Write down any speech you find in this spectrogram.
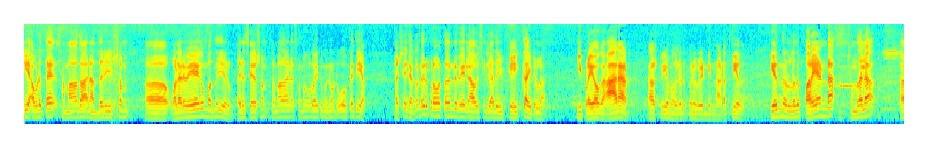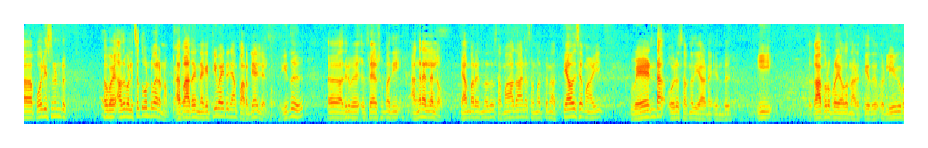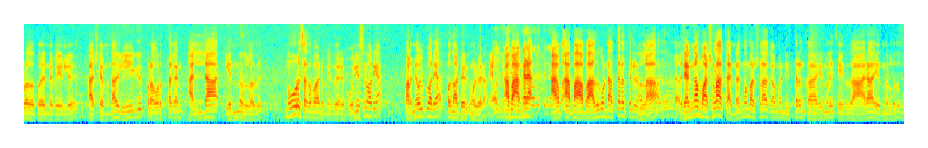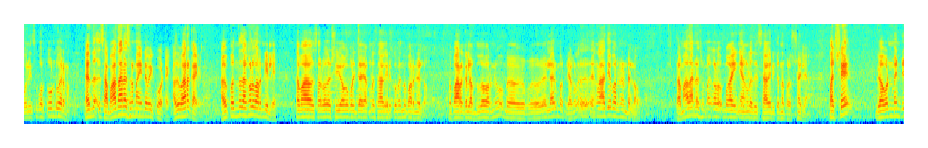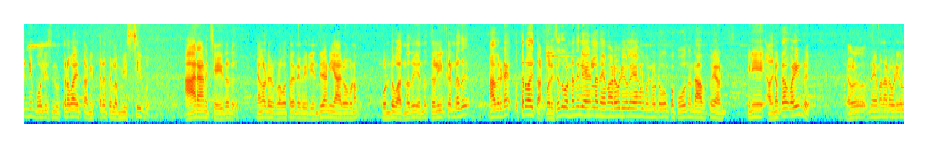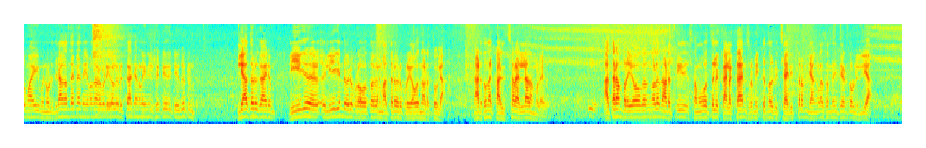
ഈ അവിടുത്തെ സമാധാന അന്തരീക്ഷം വളരെ വേഗം വന്നു ചേരും. അതിനുശേഷം സമാധാന ശ്രമങ്ങളുമായിട്ട് മുന്നോട്ട് പോവുകയൊക്കെ ചെയ്യാം. പക്ഷേ ഞങ്ങളുടെ ഒരു പ്രവർത്തകന്റെ പേരിൽ ആവശ്യമില്ലാതെ ഈ ഫേക്കായിട്ടുള്ള ഈ പ്രയോഗം ആരാണ് രാഷ്ട്രീയ മുതലെടുപ്പിന് വേണ്ടി നടത്തിയത്? എന്നുള്ളത് പറയേണ്ട ചുമതല പോലീസിനുണ്ട്. അത് വെളിച്ചത്ത് കൊണ്ടുവരണം. അപ്പോൾ അത് നെഗറ്റീവായിട്ട് ഞാൻ പറഞ്ഞില്ലല്ലോ. ഇത് അതിന് ശേഷം മതി അങ്ങനെയല്ലല്ലോ. ഞാൻ പറയുന്നത് സമാധാന ശ്രമത്തിന് അത്യാവശ്യമായി വേണ്ട ഒരു സംഗതിയാണ് എന്ത്? ഈ കാപ്പർ പ്രയോഗം നടത്തിയത് ഒരു ലീഗ് പ്രവർത്തകന്റെ പേരിൽ ആശയം വന്നു. ആ ലീഗ് പ്രവർത്തകൻ അല്ല എന്നുള്ളത് നൂറ് ശതമാനം ഇതുവരെ പോലീസിനും അറിയാം. പറഞ്ഞവർക്കും അറിയാം ഇപ്പോൾ നാട്ടുകാർക്ക് മുഴുവൻ അറിയാം അപ്പോൾ അങ്ങനെ അപ്പോൾ അപ്പോൾ അതുകൊണ്ട് അത്തരത്തിലുള്ള രംഗം വഷളാക്കാൻ രംഗം വഷളാക്കാൻ വേണ്ടി ഇത്തരം കാര്യങ്ങൾ ചെയ്തത് ആരാ എന്നുള്ളത് പോലീസ് പുറത്തു കൊണ്ടുവരണം. എന്ന് സമാധാന ശ്രമം അതിന്റെ വയ്ക്കോട്ടെ അത് വേറെ കാര്യം. അതിപ്പോൾ ഇന്ന് തങ്ങൾ പറഞ്ഞില്ലേ സമാ സർവകക്ഷി യോഗം വിളിച്ചാൽ ഞങ്ങൾ സഹകരിക്കുമെന്ന് പറഞ്ഞല്ലോ. പാറക്കൽ അബ്ദുള്ള പറഞ്ഞു എല്ലാവരും പറഞ്ഞു. ഞങ്ങൾ ഞങ്ങൾ ആദ്യം പറഞ്ഞിട്ടുണ്ടല്ലോ. സമാധാന ശ്രമങ്ങളുമായി ഞങ്ങളിത് സഹകരിക്കുന്ന പ്രശ്നമില്ല. പക്ഷേ ഗവൺമെന്റിന്റെയും പോലീസിന്റെയും ഉത്തരവാദിത്തമാണ് ഇത്തരത്തിലുള്ള മിസ്സീവ് ആരാണ് ചെയ്തത്? ഞങ്ങളുടെ ഒരു പ്രവർത്തകന്റെ പേരിൽ എന്തിനാണ് ഈ ആരോപണം കൊണ്ടുവന്നത് എന്ന് തെളിയിക്കേണ്ടത് അവരുടെ ഉത്തരവാദിത്തമാണ് പോലീസത് കൊണ്ടുവന്നില്ല. അതിനുള്ള നിയമ നടപടികൾ ഞങ്ങൾ മുന്നോട്ട് പോകും. ഇപ്പോൾ പോകുന്നുണ്ട് ആഫയാണ് ഇനി അതിനൊക്കെ വഴിയുണ്ട്. ഞങ്ങൾ നിയമ നടപടികളുമായി മുന്നോട്ട്. ഇതിനകം തന്നെ നിയമ നടപടികൾ എടുക്കാൻ ഞങ്ങൾ ഇനീഷ്യേറ്റീവ് ചെയ്തിട്ടുണ്ട്. ഇല്ലാത്തൊരു കാര്യം ലീഗ് ലീഗിന്റെ ഒരു പ്രവർത്തകനും അത്തരം ഒരു പ്രയോഗം നടത്തൂല. നടത്തുന്ന കൾച്ചറല്ല നമ്മളേത്. അത്തരം പ്രയോഗങ്ങൾ നടത്തി സമൂഹത്തിൽ കലക്കാൻ ശ്രമിക്കുന്ന ഒരു ചരിത്രം ഞങ്ങളെ സംബന്ധിച്ചിടത്തോളം ഇല്ല.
